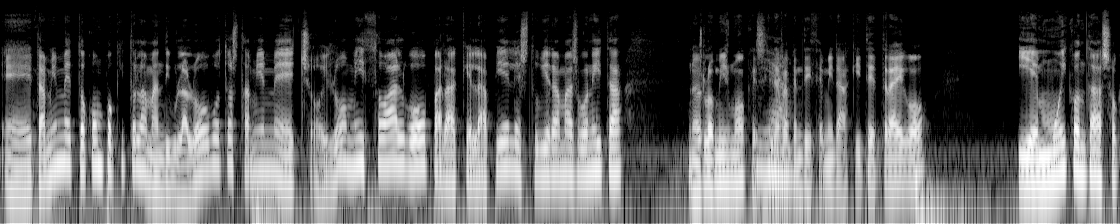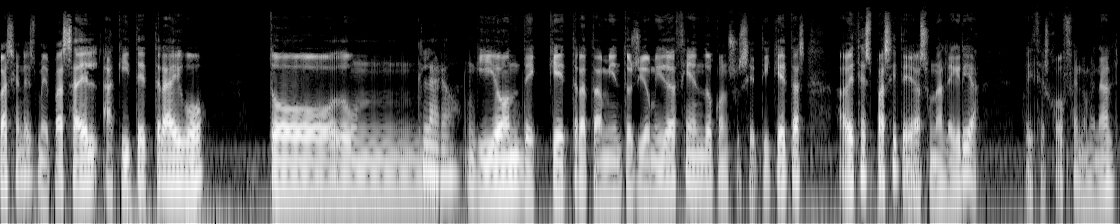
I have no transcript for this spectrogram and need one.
Eh, también me tocó un poquito la mandíbula, luego botos también me he hecho y luego me hizo algo para que la piel estuviera más bonita. No es lo mismo que si de repente dice, mira, aquí te traigo y en muy contadas ocasiones me pasa él, aquí te traigo todo un Claro. guion de qué tratamientos yo me he ido haciendo con sus etiquetas. A veces pasa y te llevas una alegría. O dices, jo, fenomenal.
